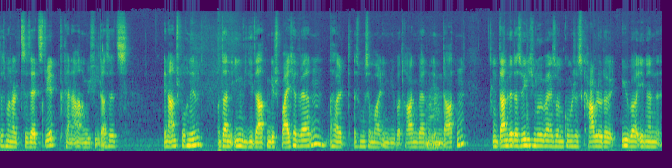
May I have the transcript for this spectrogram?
dass man halt zersetzt wird, keine Ahnung, wie viel das jetzt in Anspruch nimmt, und dann irgendwie die Daten gespeichert werden, halt, es muss ja mal irgendwie übertragen werden Mhm. in Daten, und dann wird das wirklich nur über so ein komisches Kabel oder über irgendein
